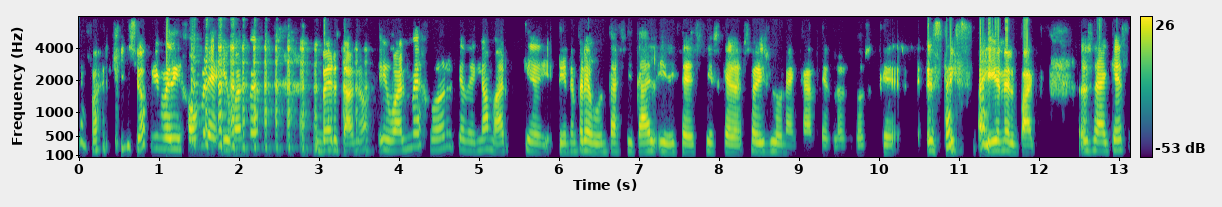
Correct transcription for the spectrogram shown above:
Marquillo, y me dijo, hombre, igual me... Berta, ¿no? Igual mejor que venga Marc, que tiene preguntas y tal, y dice, si es que sois luna en cáncer los dos, que estáis ahí en el pack. O sea, que es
